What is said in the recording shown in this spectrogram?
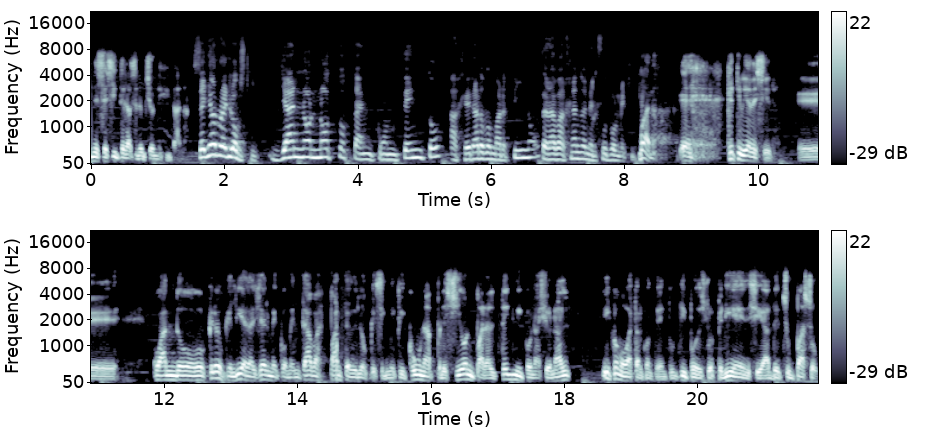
necesite la selección mexicana. Señor Brailovsky, ya no noto tan contento a Gerardo Martino trabajando en el fútbol mexicano. Bueno, eh, ¿qué te voy a decir? Eh, cuando creo que el día de ayer me comentabas parte de lo que significó una presión para el técnico nacional, y cómo va a estar contento, un tipo de su experiencia, de su paso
